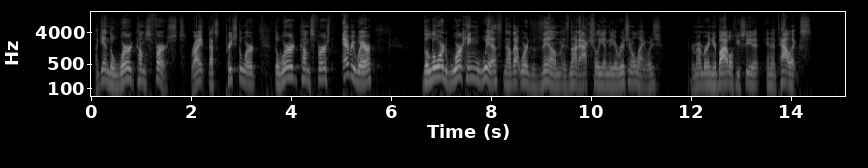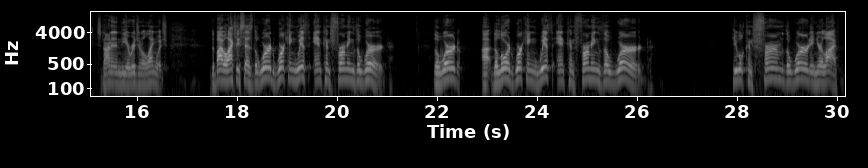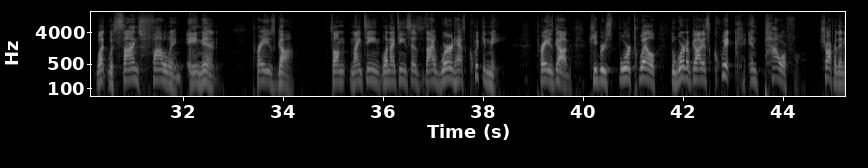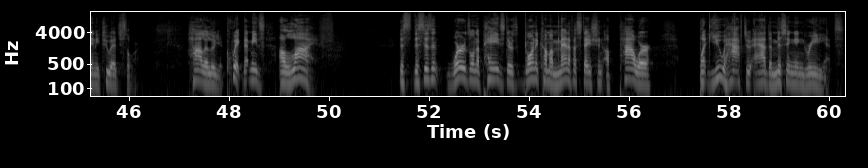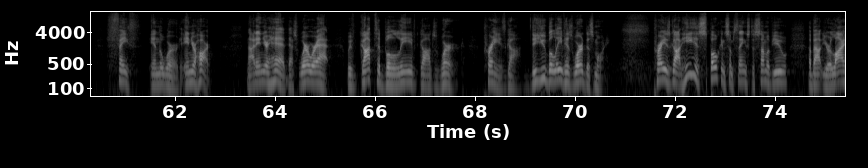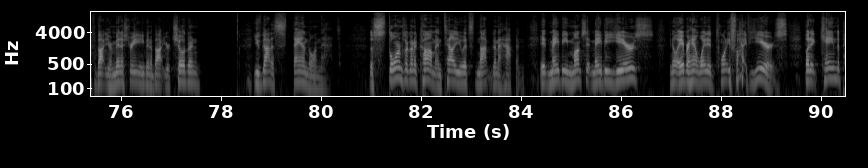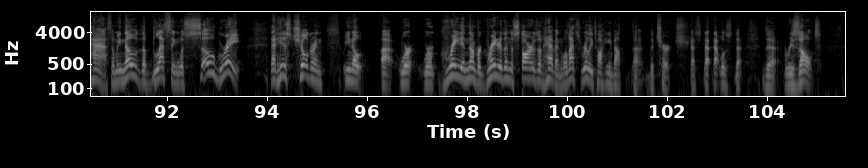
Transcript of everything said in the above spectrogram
Again, the word comes first, right? That's preach the word. The word comes first everywhere the Lord working with, now that word them is not actually in the original language. Remember in your Bible, if you see it in italics, it's not in the original language. The Bible actually says the word working with and confirming the word. The word, uh, the Lord working with and confirming the word. He will confirm the word in your life. What with signs following? Amen. Praise God. Psalm 19, 119 says, Thy word has quickened me. Praise God. Hebrews 4:12, the word of God is quick and powerful, sharper than any two-edged sword. Hallelujah. Quick, that means alive. This, this isn't words on a page. There's going to come a manifestation of power, but you have to add the missing ingredient faith in the word, in your heart not in your head. That's where we're at. We've got to believe God's word. Praise God. Do you believe his word this morning? Praise God. He has spoken some things to some of you about your life, about your ministry, even about your children. You've got to stand on that. The storms are going to come and tell you it's not going to happen. It may be months, it may be years. You know, Abraham waited 25 years but it came to pass. And we know the blessing was so great that his children, you know, uh, were, were great in number, greater than the stars of heaven. Well, that's really talking about uh, the church. That's, that, that was the, the result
